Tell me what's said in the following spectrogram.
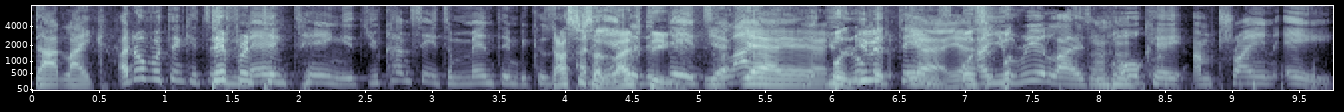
that, like, I don't think it's Different a men thing- thing. It, you can't say it's a men thing because That's at just a the end life of the thing. Day, it's Yeah, life. yeah, yeah, yeah. You, But- you look you at things yeah, yeah. And you realize, okay, I'm trying A.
